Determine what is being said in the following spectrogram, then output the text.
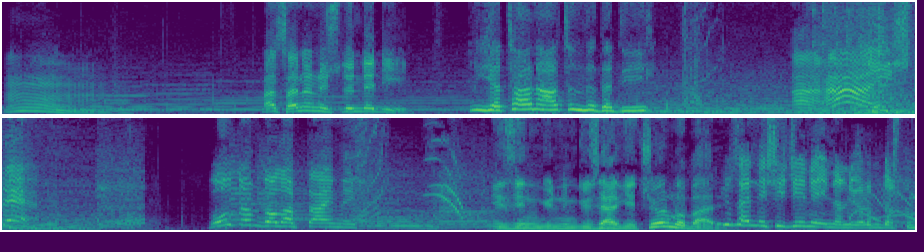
Hmm. Masanın üstünde değil. Yatağın altında da değil. Aha işte. Buldum dolaptaymış. İzin günün güzel geçiyor mu bari? Güzelleşeceğine inanıyorum dostum.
